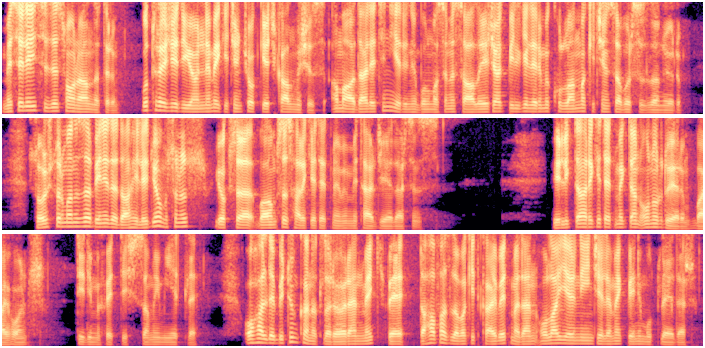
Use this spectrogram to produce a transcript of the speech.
Meseleyi size sonra anlatırım. Bu trajediyi önlemek için çok geç kalmışız ama adaletin yerini bulmasını sağlayacak bilgilerimi kullanmak için sabırsızlanıyorum. Soruşturmanıza beni de dahil ediyor musunuz yoksa bağımsız hareket etmemi mi tercih edersiniz? Birlikte hareket etmekten onur duyarım Bay Holmes, dedi müfettiş samimiyetle. O halde bütün kanıtları öğrenmek ve daha fazla vakit kaybetmeden olay yerini incelemek beni mutlu eder.''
